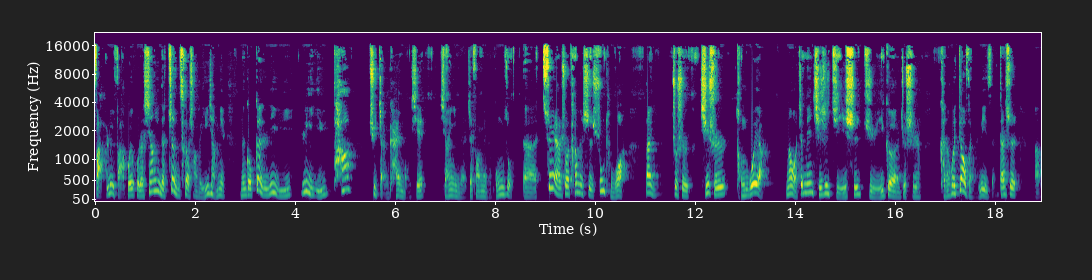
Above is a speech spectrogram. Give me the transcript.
法律法规或者相应的政策上的影响面，能够更利于利于他去展开某些相应的这方面的工作。呃，虽然说他们是殊途啊，但就是其实同归啊。那我这边其实只是举一个就是可能会掉粉的例子，但是啊，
